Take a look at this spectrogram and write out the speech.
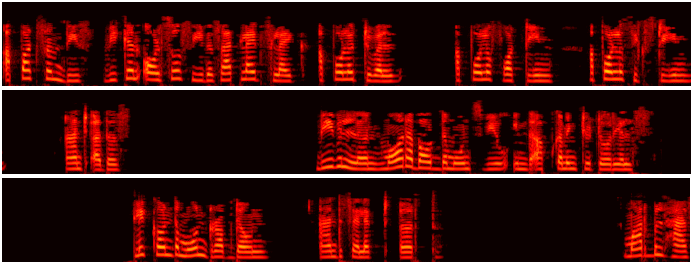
Apart from these, we can also see the satellites like Apollo 12, Apollo 14, Apollo 16 and others. We will learn more about the moon's view in the upcoming tutorials. Click on the moon drop-down and select Earth. Marble has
